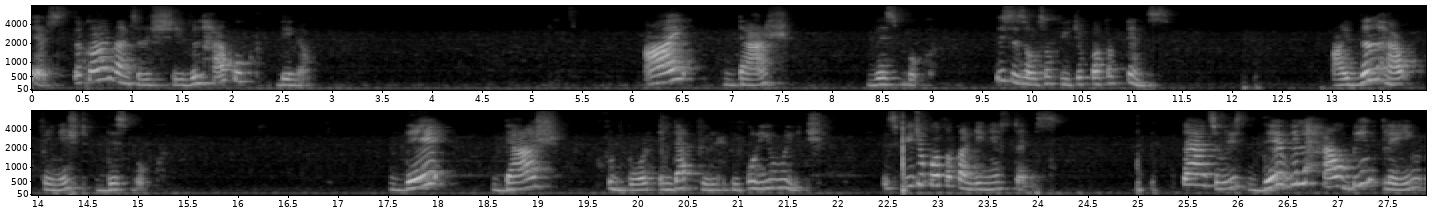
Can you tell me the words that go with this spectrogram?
Yes, the correct answer is she will have cooked dinner. I dash this book. This is also future perfect tense. I will have finished this book. They dash football in that field before you reach. It's future perfect continuous tense. The answer is they will have been playing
